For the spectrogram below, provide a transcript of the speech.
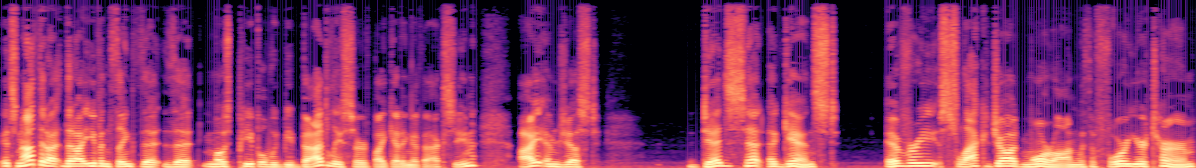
It's not that I, that I even think that, that most people would be badly served by getting a vaccine. I am just dead set against every slack jawed moron with a four year term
